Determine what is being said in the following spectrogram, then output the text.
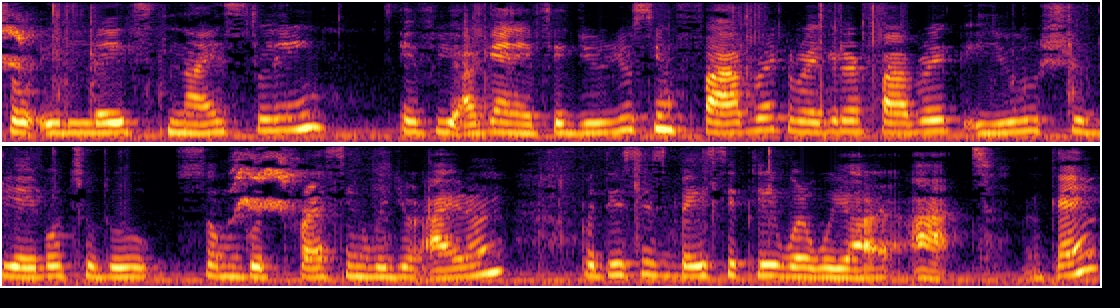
so it lays nicely if you again if you're using fabric regular fabric you should be able to do some good pressing with your iron. But this is basically where we are at okay?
